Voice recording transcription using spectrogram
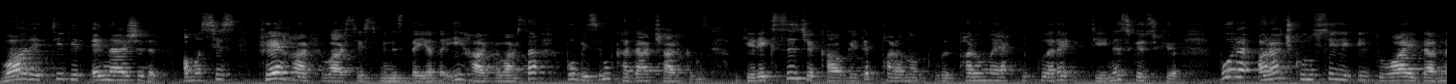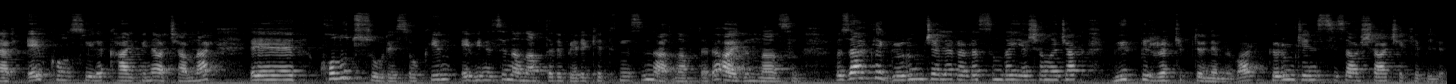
var ettiği bir enerjidir. Ama siz F harfi varsa isminizde ya da İ harfi varsa bu bizim kader çarkımız. Gereksizce kavga edip paranoyaklıklara ittiğiniz gözüküyor. Bu ara araç konusuyla ilgili dua edenler, ev konusuyla kalbini açanlar eee, Konut suresi okuyun. Evinizin anahtarı, bereketinizin anahtarı aydınlansın. Özellikle görümceler arasında yaşanacak büyük bir rakip dönemi var. Görümceniz sizi aşağı çekebilir,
